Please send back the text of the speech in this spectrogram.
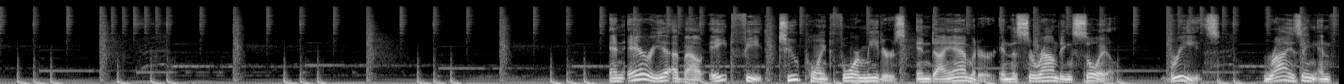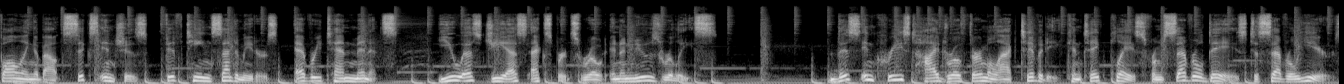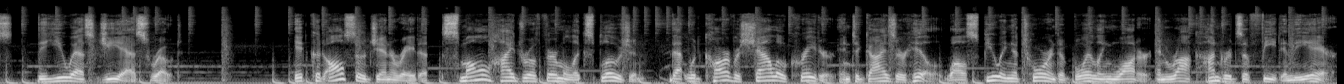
An area about 8 feet 2.4 meters in diameter in the surrounding soil breathes, rising and falling about 6 inches 15 centimeters every 10 minutes, USGS experts wrote in a news release. This increased hydrothermal activity can take place from several days to several years, the USGS wrote. It could also generate a small hydrothermal explosion that would carve a shallow crater into Geyser Hill while spewing a torrent of boiling water and rock hundreds of feet in the air.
